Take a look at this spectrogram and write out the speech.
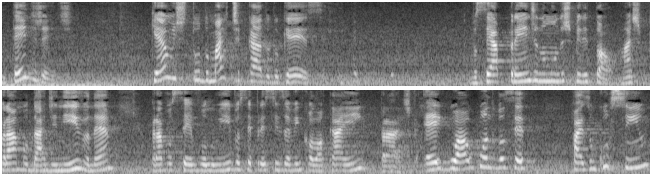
Entende, gente? Quer um estudo mais ticado do que esse? Você aprende no mundo espiritual, mas para mudar de nível, né? para você evoluir, você precisa vir colocar em prática. É igual quando você faz um cursinho,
